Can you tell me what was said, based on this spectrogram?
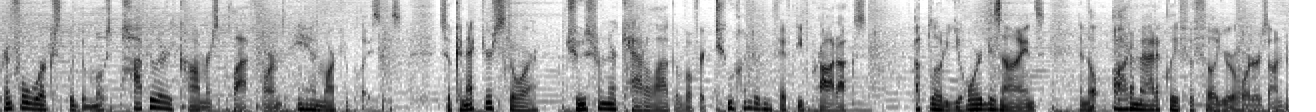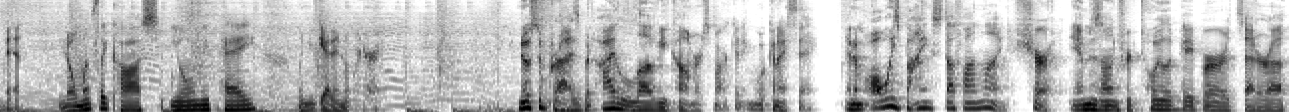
Printful works with the most popular e commerce platforms and marketplaces. So connect your store, choose from their catalog of over 250 products, upload your designs, and they'll automatically fulfill your orders on demand. No monthly costs, you only pay when you get an order. No surprise, but I love e commerce marketing. What can I say? And I'm always buying stuff online. Sure, Amazon for toilet paper, etc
